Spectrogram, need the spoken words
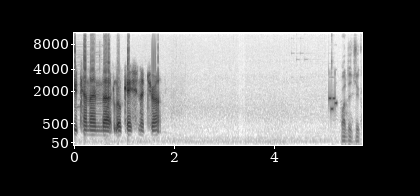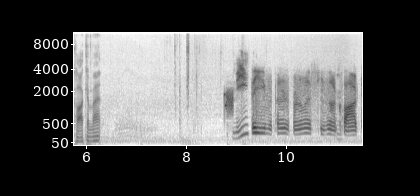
you 10 in that location that you're at? What did you clock him at? Me? The McLaren in front of us, he's not clocked.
